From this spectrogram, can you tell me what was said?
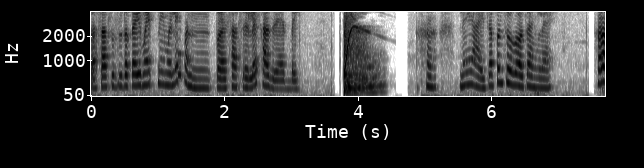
तर सासूचं तर काही माहीत नाही मला पण सासरे सासरेला साजरे आहेत बाई. नाही आईचा पण स्वभाव चांगला आहे. हा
